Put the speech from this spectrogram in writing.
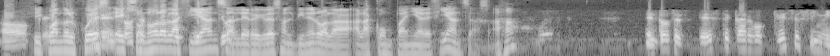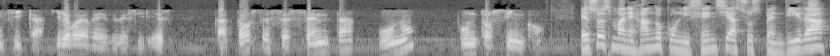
Ok. Y cuando el juez Mire, entonces, exonora la fianza, yo- le regresan el dinero a la, a la compañía de fianzas. Ajá. Entonces, este cargo, ¿qué se significa? Aquí le voy a de- de decir, es 1461.5. Eso es manejando con licencia suspendida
